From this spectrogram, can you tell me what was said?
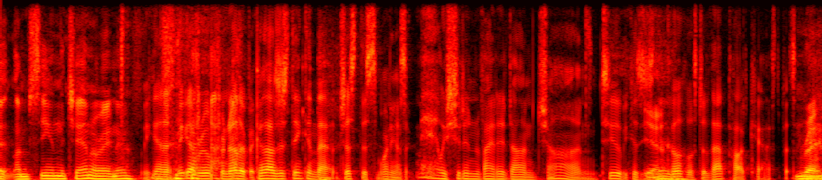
I, I'm seeing the channel right now. We got we got room for another because I was just thinking that just this morning. I was like, man, we should have invited on John too because he's Yeah. the co-host of that podcast. But Right.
